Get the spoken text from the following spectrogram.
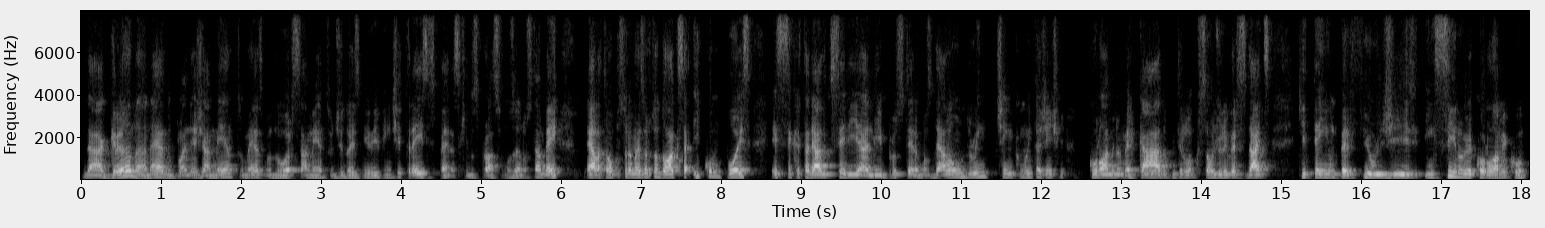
da grana, né, do planejamento mesmo do orçamento de 2023, espera-se que nos próximos anos também, ela tem uma postura mais ortodoxa e compôs esse secretariado que seria ali, para os termos dela, um dream team, com muita gente com nome no mercado, com interlocução de universidades que tem um perfil de ensino econômico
